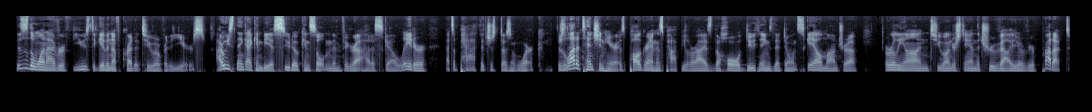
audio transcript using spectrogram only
This is the one I've refused to give enough credit to over the years. I always think I can be a pseudo consultant and figure out how to scale later. That's a path that just doesn't work. There's a lot of tension here as Paul Graham has popularized the whole do things that don't scale mantra early on to understand the true value of your product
